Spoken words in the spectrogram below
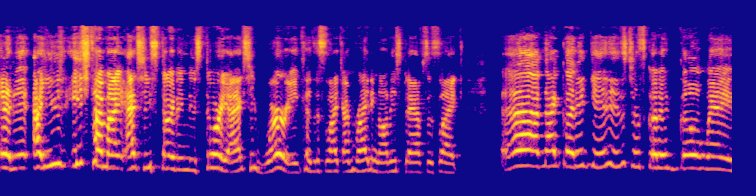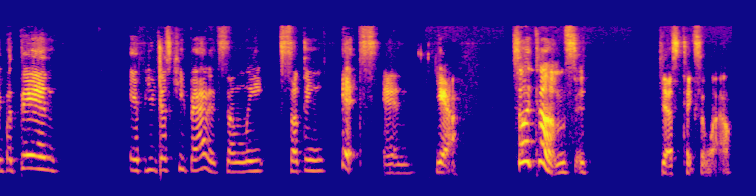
and it, I use each time I actually start a new story, I actually worry because it's like I'm writing all these drafts. It's like ah, I'm not gonna get it. It's just gonna go away. But then, if you just keep at it, suddenly something hits, and yeah, so it comes. It just takes a while.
